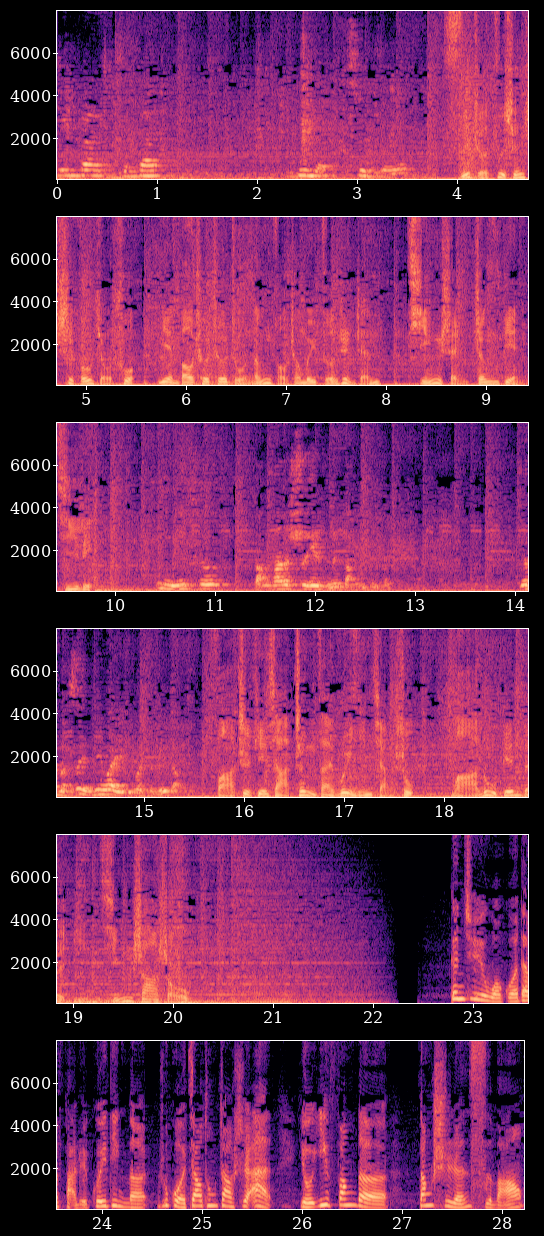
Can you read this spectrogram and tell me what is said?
应该承担一定的事故责任。死者自身是否有错？面包车车主能否成为责任人？庭审争辩激烈。一名车挡他的视线只能挡一部分，那么剩另外一部分是没挡。法治天下正在为您讲述马路边的隐形杀手。根据我国的法律规定呢，如果交通肇事案有一方的当事人死亡，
